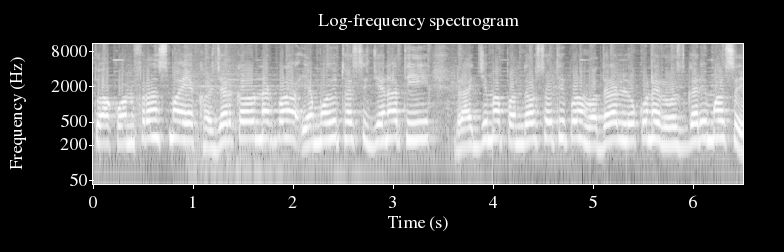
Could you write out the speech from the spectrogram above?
તો આ કોન્ફરન્સમાં એક હજાર કરોડના પણ એમઓયુ થશે. જેનાથી રાજ્યમાં પંદરસોથી પણ વધારે લોકોને રોજગારી મળશે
